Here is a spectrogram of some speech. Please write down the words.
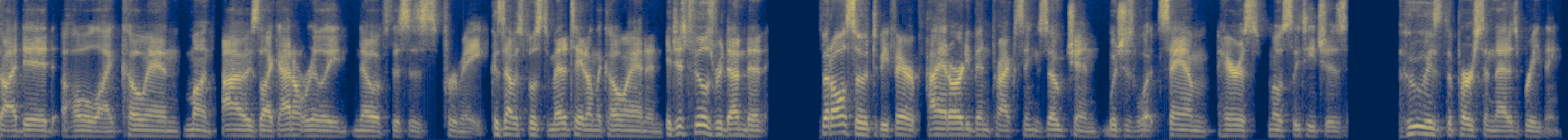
So I did a whole like koan month. I was like, I don't really know if this is for me because I was supposed to meditate on the koan and it just feels redundant. But also, to be fair, I had already been practicing Dzogchen, which is what Sam Harris mostly teaches. Who is the person that is breathing?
